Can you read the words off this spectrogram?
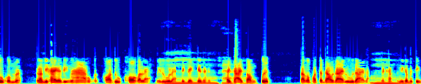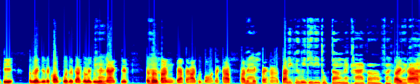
ลูกๆผมอะ เวลามีไข้ก็วิ่งมาหาผมก็ขอดูคอกันแหละ ไม่รู้แหละอืมเด็กๆเนี่ยนะฮะไปฉายส่องปึ๊บเราก็พอจะเดาได้รู้ได้ละอืมนะครับ อันนี้ก็เป็นสิ่งที่บังเอิญอยู่ในครอบครัวเดียวกันก็เลยดูค่ะง่ายขึ้นแต่ถ้าฟังแวะไปหาคุณหมอนะครับพาเด็กๆไปหาซะนี่คือวิธีที่ถูกต้องนะคะ ก็ฝากใช่ด้วยครัค่ะบ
